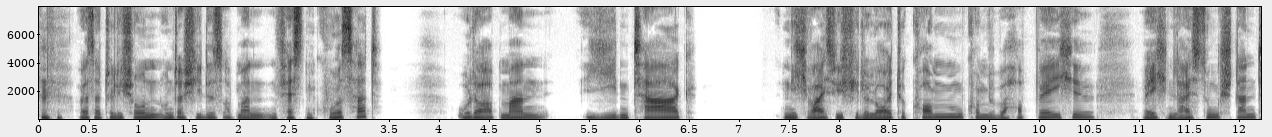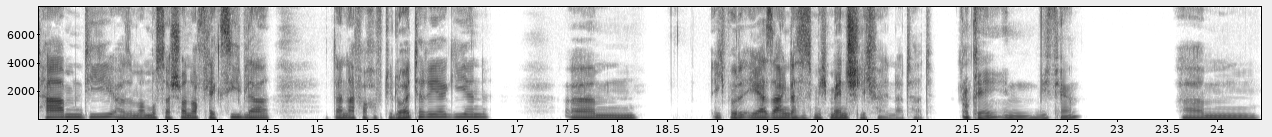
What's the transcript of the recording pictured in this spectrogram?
weil es natürlich schon ein Unterschied ist, ob man einen festen Kurs hat oder ob man jeden Tag nicht weiß, wie viele Leute kommen, kommen überhaupt welche, welchen Leistungsstand haben die. Also man muss da schon noch flexibler dann einfach auf die Leute reagieren. Ähm, ich würde eher sagen, dass es mich menschlich verändert hat. Okay, inwiefern? Ähm,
